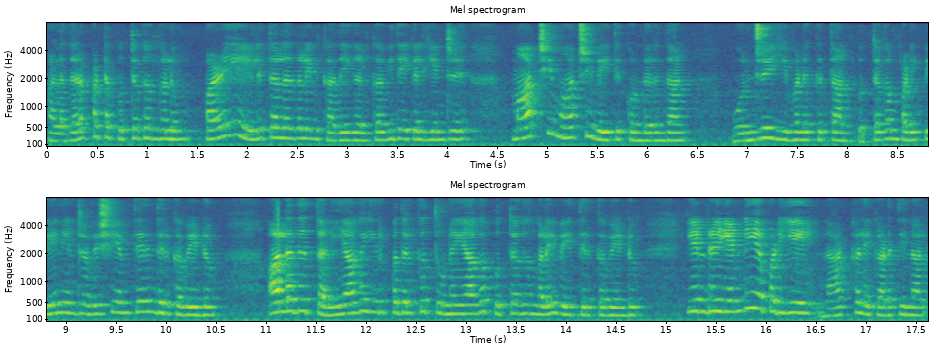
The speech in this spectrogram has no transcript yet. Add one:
பலதரப்பட்ட புத்தகங்களும் பழைய எழுத்தாளர்களின் கதைகள் கவிதைகள் என்று மாற்றி மாற்றி வைத்து கொண்டிருந்தான். ஒன்று இவனுக்கு தான் புத்தகம் படிப்பேன் என்ற விஷயம் தெரிந்திருக்க வேண்டும். அல்லது தனியாக இருப்பதற்கு துணையாக புத்தகங்களை வைத்திருக்க வேண்டும் என்று எண்ணியபடியே நாட்களை கடத்தினாள்.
